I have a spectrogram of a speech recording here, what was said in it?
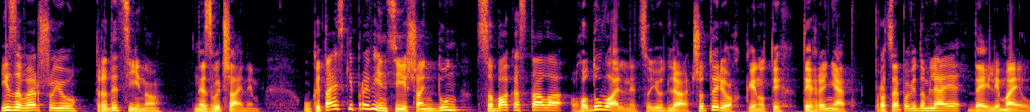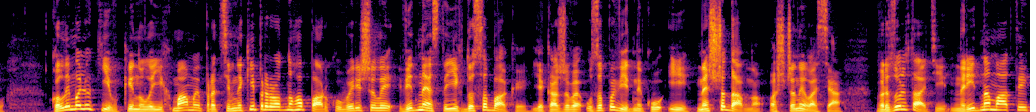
І завершую традиційно незвичайним. У китайській провінції Шаньдун собака стала годувальницею для чотирьох кинутих тигренят. Про це повідомляє Daily Mail. Коли малюків кинули їх мами, працівники природного парку вирішили віднести їх до собаки, яка живе у заповіднику і нещодавно ощенилася. В результаті нерідна мати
